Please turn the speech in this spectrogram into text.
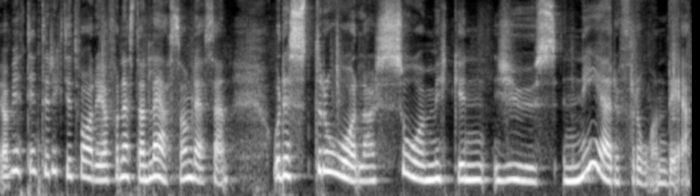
Jag vet inte riktigt vad det är, jag får nästan läsa om det sen. Och det strålar så mycket ljus ner från det.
